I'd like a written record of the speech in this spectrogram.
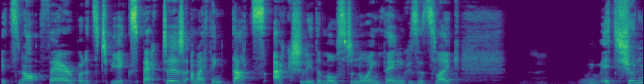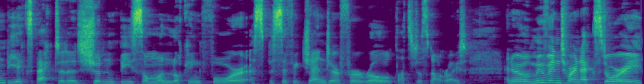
it's not fair, but it's to be expected, and I think that's actually the most annoying thing because it's like it shouldn't be expected. It shouldn't be someone looking for a specific gender for a role. That's just not right. Anyway, we'll move into our next story.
